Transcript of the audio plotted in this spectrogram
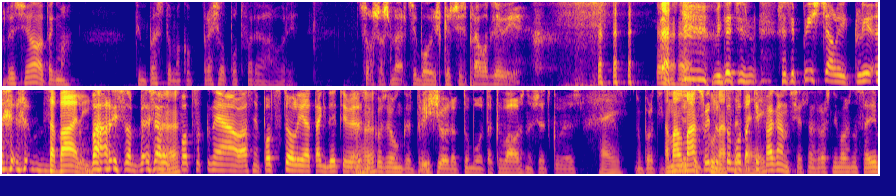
Prišiel a tak ma tým prstom ako prešiel po tvare a hovorí, co sa smerci bojíš, keď si spravodlivý? My deti všetci pišťali, kli... Sa báli. báli sa, bežali Aha. pod sukne a vlastne pod stoly a tak deti, vieš, akože on keď prišiel, tak to bolo také vážne všetko, vieš. Hej. Oproti A tým mal masku Pritom na to bol sebe, taký hej? fagant, 16 ročný, možno 17,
